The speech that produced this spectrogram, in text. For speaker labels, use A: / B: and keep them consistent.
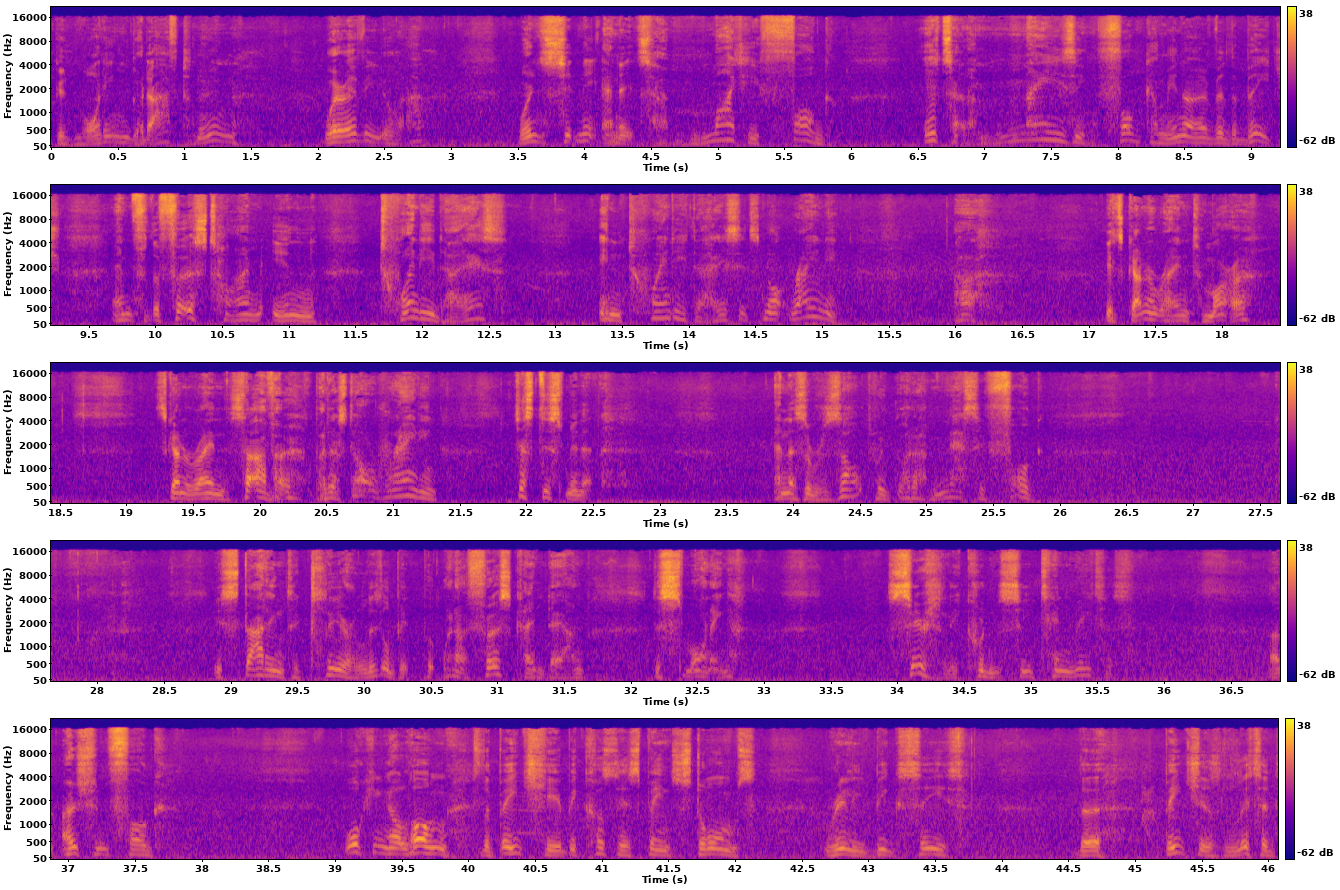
A: good morning, good afternoon, wherever you are. We're in Sydney and it's a mighty fog. It's an amazing fog coming over the beach. And for the first time in 20 days, in 20 days, it's not raining. Uh, it's going to rain tomorrow. It's going to rain this Savo, but it's not raining just this minute. And as a result, we've got a massive fog is starting to clear a little bit, but when I first came down this morning, seriously couldn't see 10 metres. An ocean fog. Walking along the beach here because there's been storms, really big seas. The beach is littered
